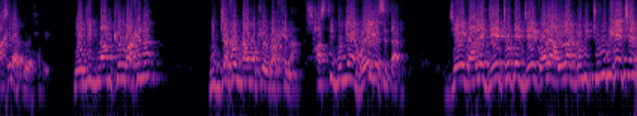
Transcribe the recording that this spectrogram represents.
আখিরাতেও হবে। ইয়েজিদ নাম কেউ রাখে না? মির্জাফর নামও কেউ রাখে না? শাস্তি দুনিয়ায় হয়ে গেছে তার। যে গালে যে ঠোঁটে, যে গলে আল্লাহ নবী চুমু খেয়েছেন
